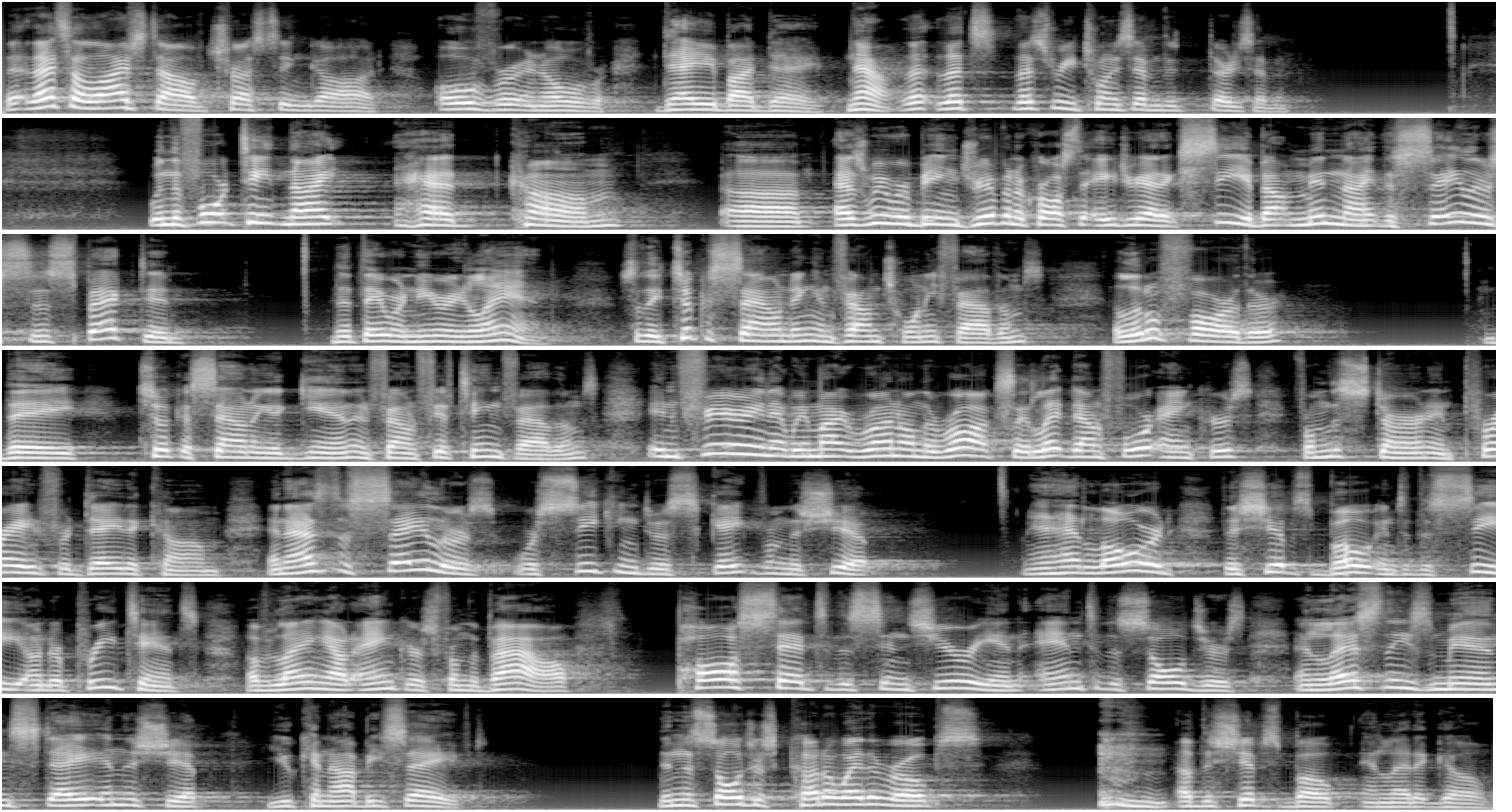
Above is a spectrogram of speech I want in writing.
That's a lifestyle of trusting God over and over, day by day. Now, let, us let's read 27 to 37. When the 14th night had come, uh, as we were being driven across the Adriatic Sea, about midnight, the sailors suspected that they were nearing land. So they took a sounding and found 20 fathoms. A little farther, they took a sounding again and found 15 fathoms. In fearing that we might run on the rocks, they let down four anchors from the stern and prayed for day to come. And as the sailors were seeking to escape from the ship, and had lowered the ship's boat into the sea under pretense of laying out anchors from the bow, Paul said to the centurion and to the soldiers, Unless these men stay in the ship, you cannot be saved. Then the soldiers cut away the ropes of the ship's boat and let it go.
